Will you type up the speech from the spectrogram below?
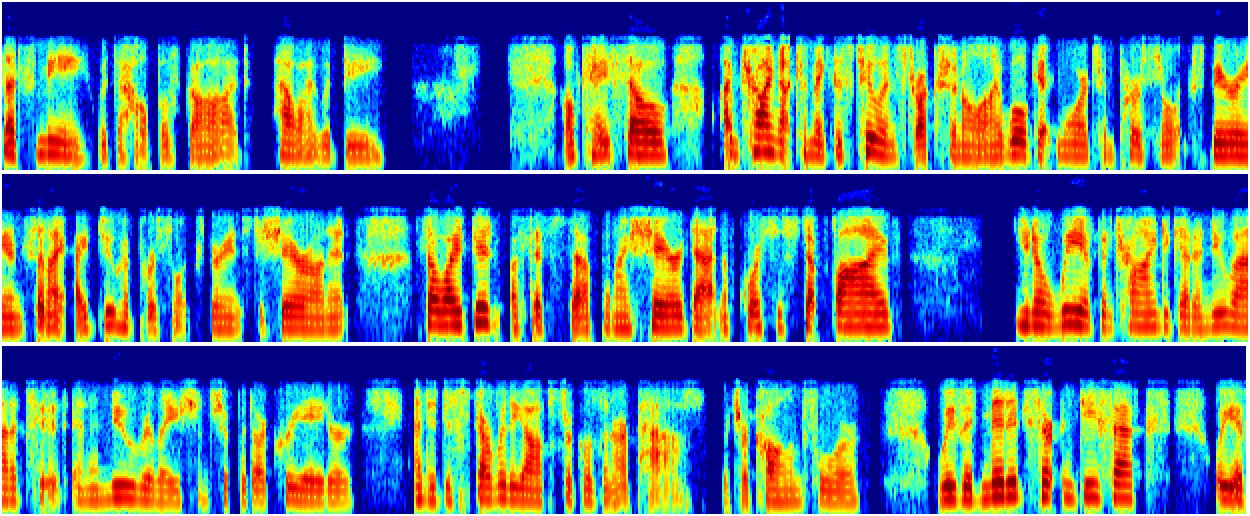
That's me with the help of God, how I would be. Okay, so I'm trying not to make this too instructional. I will get more to personal experience, and I, I do have personal experience to share on it. So I did a fifth step, and I shared that. And of course, the step five, you know, we have been trying to get a new attitude and a new relationship with our Creator and to discover the obstacles in our path, which are column four. We've admitted certain defects. We have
